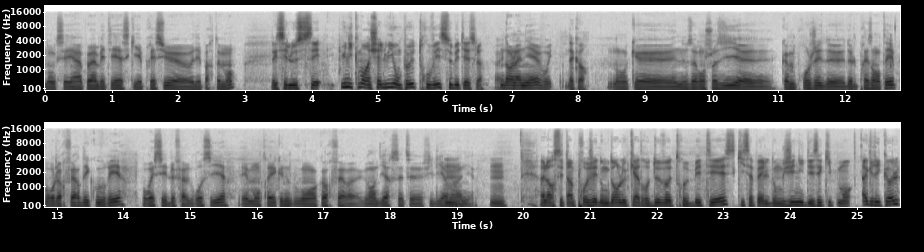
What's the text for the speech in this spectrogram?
Donc c'est un peu un BTS qui est précieux euh, au département. Et C'est le, c'est uniquement à Chaluis on peut trouver ce BTS là. Ouais. Dans la Nièvre, oui. D'accord. Donc euh, nous avons choisi euh, comme projet de, de le présenter pour leur faire découvrir, pour essayer de le faire grossir et montrer que nous pouvons encore faire euh, grandir cette euh, filière dans la Nièvre. Hmm. Alors c'est un projet donc dans le cadre de votre BTS qui s'appelle donc Génie des équipements agricoles.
